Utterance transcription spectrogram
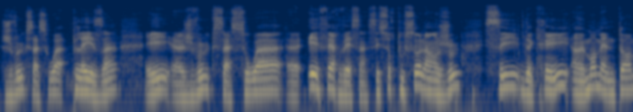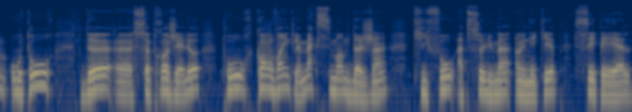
je veux que ça soit plaisant et euh, je veux que ça soit euh, effervescent. C'est surtout ça l'enjeu, c'est de créer un momentum autour de euh, ce projet-là pour convaincre le maximum de gens qu'il faut absolument une équipe CPL.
